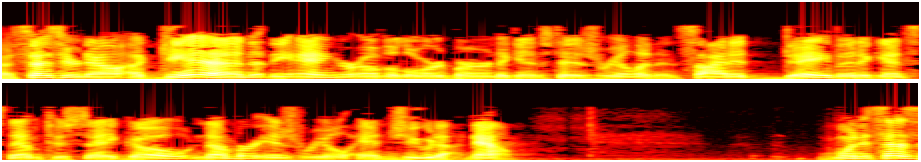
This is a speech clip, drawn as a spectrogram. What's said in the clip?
It says here now, again, the anger of the Lord burned against Israel and incited David against them to say, Go, number Israel and Judah. Now, when it says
